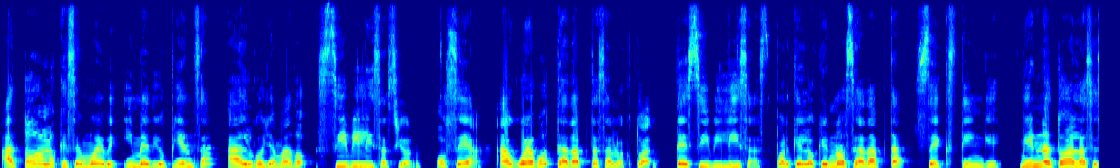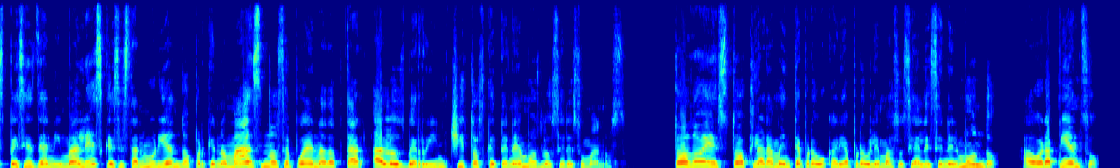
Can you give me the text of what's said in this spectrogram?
a todo lo que se mueve y medio piensa a algo llamado civilización. O sea, a huevo te adaptas a lo actual, te civilizas, porque lo que no se adapta se extingue. Miren a todas las especies de animales que se están muriendo porque nomás no se pueden adaptar a los berrinchitos que tenemos los seres humanos. Todo esto claramente provocaría problemas sociales en el mundo. Ahora pienso,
